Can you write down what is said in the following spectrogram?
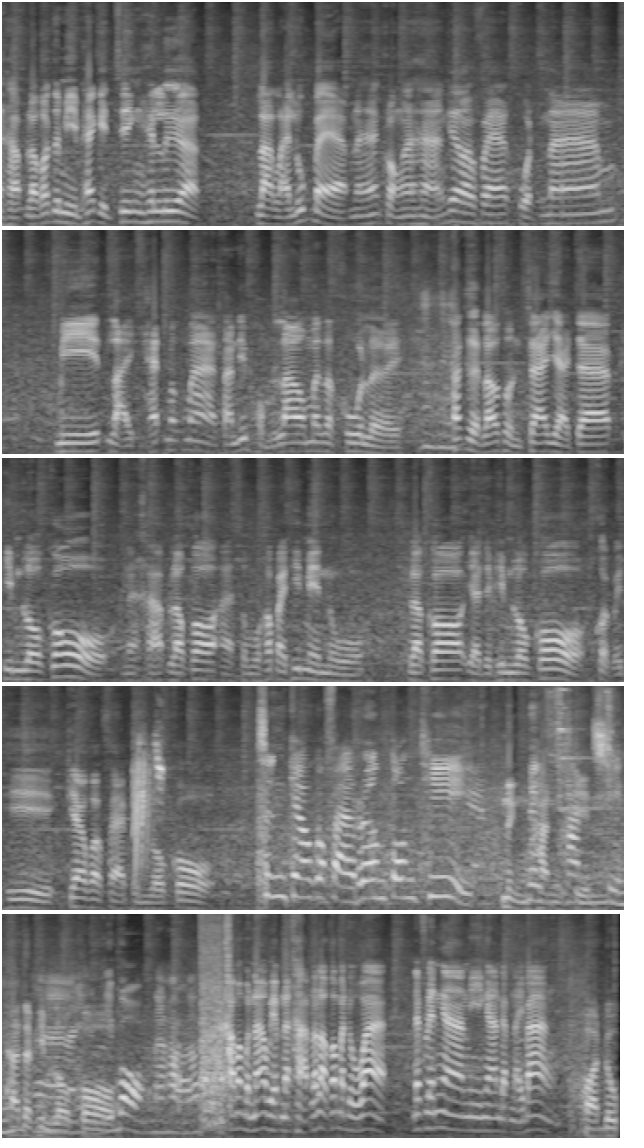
นะครับเราก็จะมีแพคเกจจิ้งให้เลือกหลากหลายรูปแบบนะฮะกล่องอาหารแก้วกาแฟขวดน้ำ มีหลายแคทมาก ๆ ตามที่ผมเล่าเมื่อสักครู่เลย อือฮึ ถ้าเกิดเราสนใจอยากจะพิมพ์โลโก้นะครับเราก็อะสมมุติเข้าไปที่เมนู แล้วก็อยากจะพิมพ์โลโก้ กดไปที่แก้วกาแฟพิมพ์โลโก้ ซึ่งแก้วกาแฟเริ่มต้นที่1,000ชิ้นถ้าจะพิมพ์โลโก้ อ่าอย่างที่บอกนะคะ เข้ามาบนหน้าเว็บนะครับ แล้วเราก็มาดูว่าเรฟเฟนงานมีงานแบบไหนบ้าง พอดู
